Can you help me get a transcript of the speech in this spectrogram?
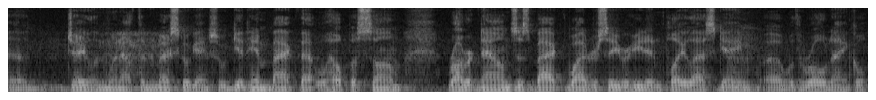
Uh, Jalen went out the New Mexico game, so we get him back. That will help us some. Robert Downs is back, wide receiver. He didn't play last game uh, with a rolled ankle,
